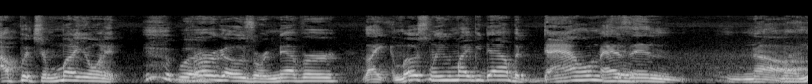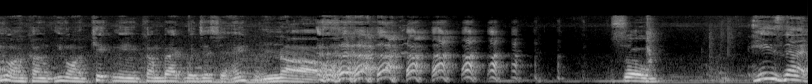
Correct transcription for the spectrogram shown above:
I'll put your money on it. Word. Virgos are never like emotionally we might be down, but down as Yeah. in no. Now you gonna come? You gonna kick me and come back with just your ankle? No. so he's not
